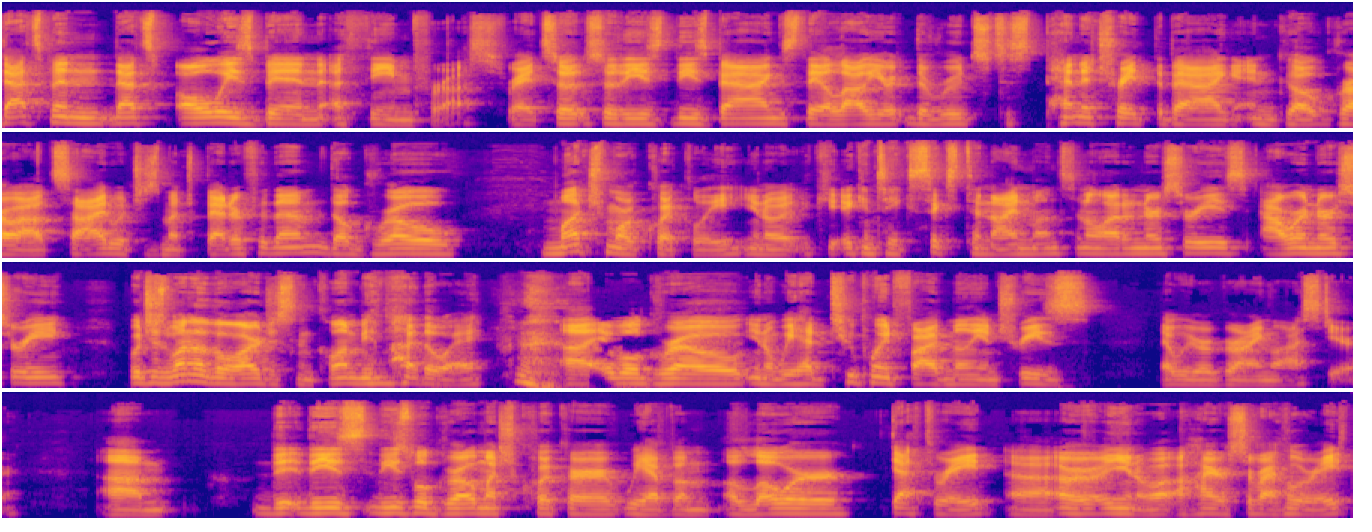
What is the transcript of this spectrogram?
that's been that's always been a theme for us right so so these these bags they allow your the roots to penetrate the bag and go grow outside which is much better for them they'll grow much more quickly. You know, it, it, can take six to nine months in a lot of nurseries. Our nursery, which is one of the largest in Colombia, by the way, uh, it will grow. You know, we had 2.5 million trees that we were growing last year. Um, th- these these will grow much quicker. We have a, a lower death rate, uh, or you know, a higher survival rate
